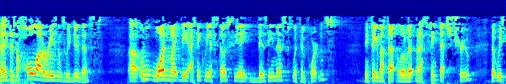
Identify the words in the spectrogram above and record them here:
I think there's a whole lot of reasons we do this. Uh, one might be I think we associate busyness with importance. You think about that a little bit, but I think that's true. That we,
